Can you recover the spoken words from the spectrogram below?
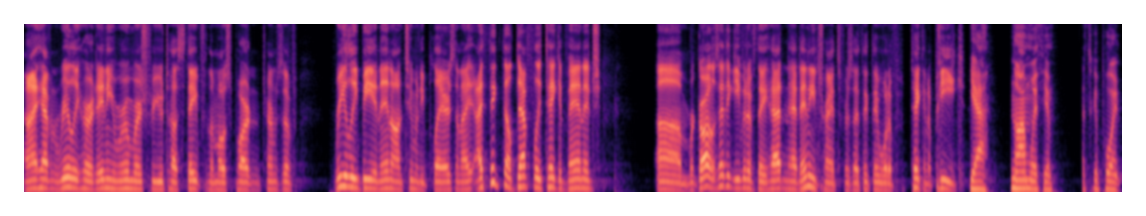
And I haven't really heard any rumors for Utah State for the most part in terms of really being in on too many players. And I, I think they'll definitely take advantage. Um, regardless, I think even if they hadn't had any transfers, I think they would have taken a peek. Yeah. No, I'm with you. That's a good point.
